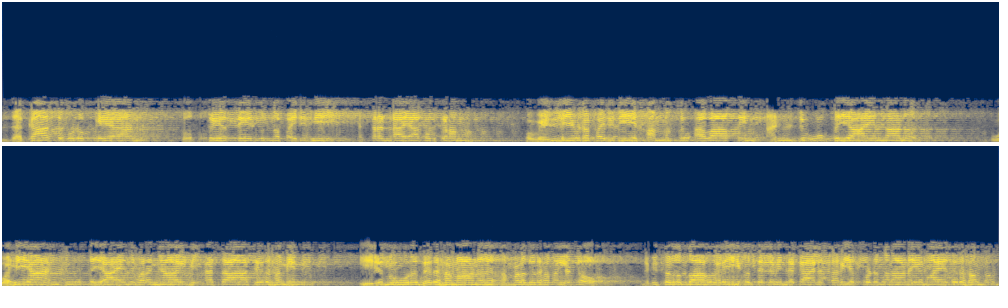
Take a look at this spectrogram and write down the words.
ജക്കാത്ത് കൊടുക്കാൻ സ്വത്ത് എത്തേണ്ടുന്ന പരിധി. എത്ര ഉണ്ടായാൽ കൊടുക്കണം? വെള്ളിയുടെ പരിധി ഹംസു അവാത്തിൻ അഞ്ച് ഊക്കയ എന്നാണ്. വഹിയ അഞ്ച് ഊക്കയ എന്ന് പറഞ്ഞാൽ ഇരുന്നൂറ് ദൃഹമാണ് നമ്മളെ ദൃഹമല്ലോ നബി സല്ലല്ലാഹു അലൈഹി വസല്ലമിന്റെ കാലത്ത് അറിയപ്പെടുന്ന നാണയമായ ദൃഹം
